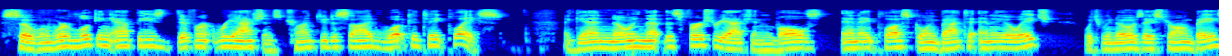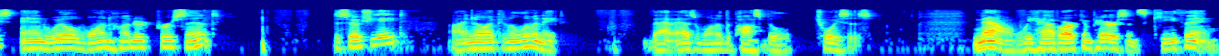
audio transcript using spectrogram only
So when we're looking at these different reactions, trying to decide what could take place, again, knowing that this first reaction involves Na plus going back to NaOH, which we know is a strong base and will 100% dissociate, I know I can eliminate that as one of the possible choices. Now we have our comparisons. Key thing.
